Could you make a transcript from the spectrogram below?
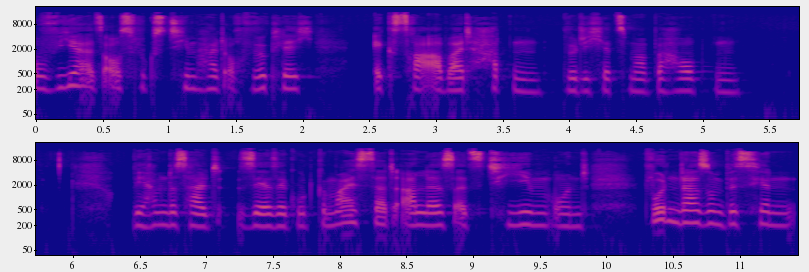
wo wir als Ausflugsteam halt auch wirklich extra Arbeit hatten, würde ich jetzt mal behaupten. Wir haben das halt sehr, sehr gut gemeistert, alles als Team und wurden da so ein bisschen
